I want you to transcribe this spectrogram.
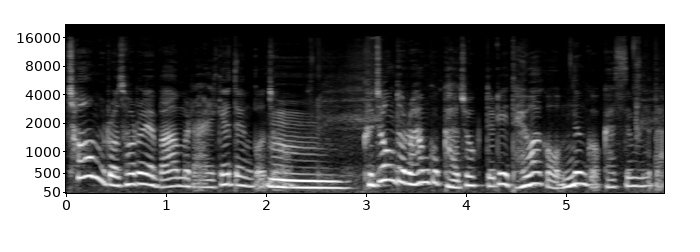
처음으로 서로의 마음을 알게 된 거죠. 음. 그 정도로 한국 가족들이 대화가 없는 것 같습니다.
